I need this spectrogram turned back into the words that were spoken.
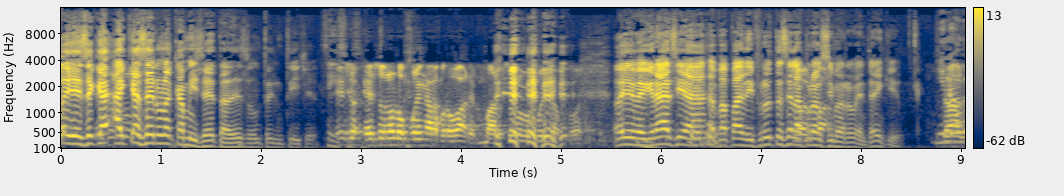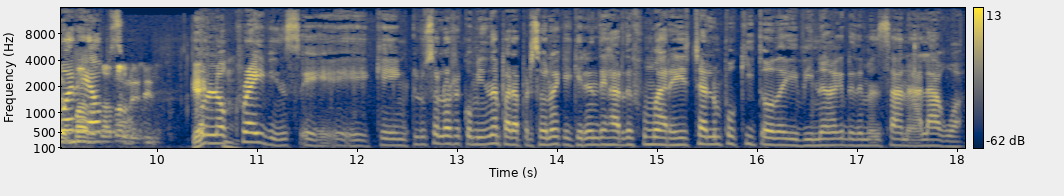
Oye, ese que hay que hacer una camiseta de eso, un t-shirt. Eso, eso no lo pueden aprobar, hermano. Eso no lo pueden aprobar. Oye, gracias, papá. Disfrútese la próxima, Rubén. Thank you. You know what helps? Con los cravings, eh, que incluso lo recomiendan para personas que quieren dejar de fumar, es echarle un poquito de vinagre de manzana al agua.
